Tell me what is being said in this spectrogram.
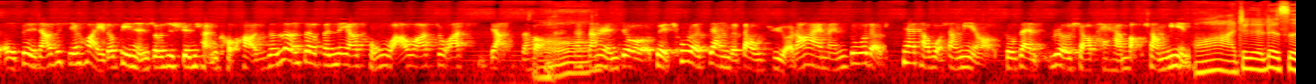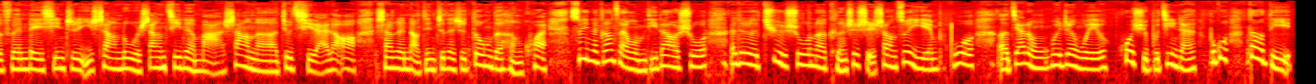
呃对，然后这些话也都变成说是宣传口号，就是垃圾分类要从娃娃抓起这样子哈。那商人就对出了这样的道具哦，然后还蛮多的，现在淘宝上面哦都在热销排行榜上面。哇，这个垃圾分类新知一上路，商机呢马上呢就起来了啊！商人脑筋真的是动得很快，所以呢，刚才我们提到说，呃，这个据说呢可能是史上最严，不过呃，加隆。会认为或许不尽然，不过到底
